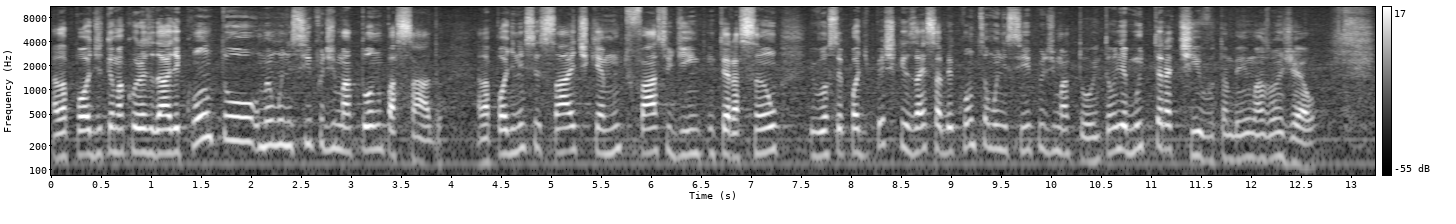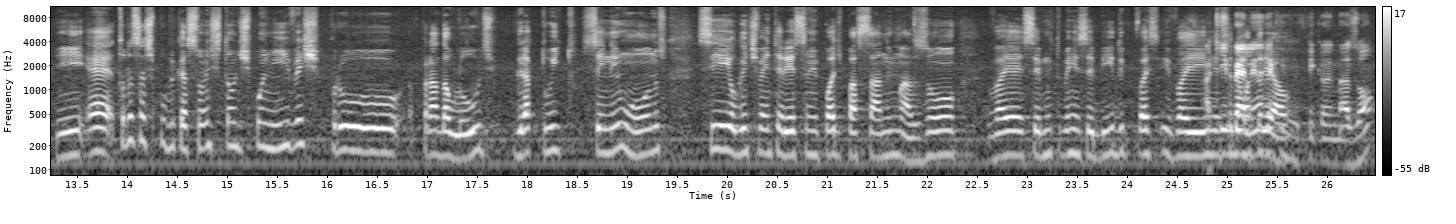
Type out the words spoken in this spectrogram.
ela pode ter uma curiosidade quanto o meu município desmatou no passado. Ela pode ir nesse site que é muito fácil de interação e você pode pesquisar e saber quanto seu município desmatou. Então ele é muito interativo também, o Amazon Gel. E é, todas essas publicações estão disponíveis para download, gratuito, sem nenhum ônus. Se alguém tiver interesse, também pode passar no Amazon, vai ser muito bem recebido e vai, e vai Aqui receber em Belém, material. Onde é fica o Amazon?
